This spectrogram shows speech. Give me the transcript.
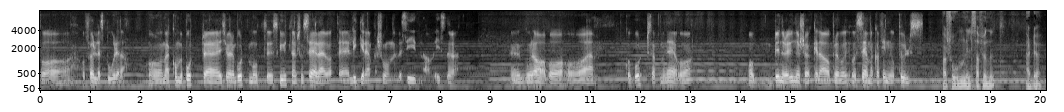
på å følge sporet. da. Og når jeg bort, eh, kjører bort mot eh, scooteren, så ser jeg jo at det ligger en person ved siden av i snøen. Jeg går av og, og går bort, setter meg ned og, og begynner å undersøke da, og prøve å, å se om jeg kan finne noe puls. Personen Nils har funnet, er død.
